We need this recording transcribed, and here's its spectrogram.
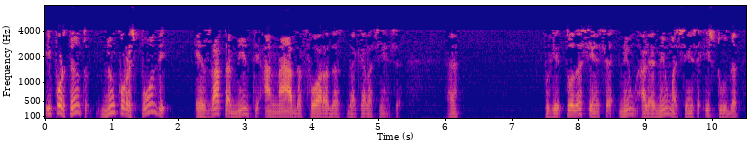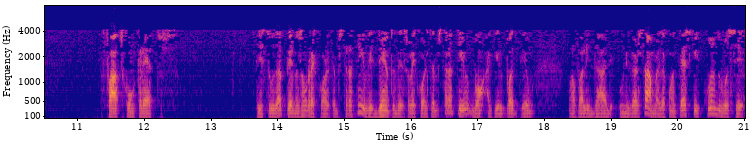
E, portanto, não corresponde exatamente a nada fora da, daquela ciência. É? Porque toda ciência, nenhum, aliás, nenhuma ciência estuda fatos concretos. Estuda apenas um recorte abstrativo. E dentro desse recorte abstrativo, bom, aquilo pode ter uma validade universal. Mas acontece que quando você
